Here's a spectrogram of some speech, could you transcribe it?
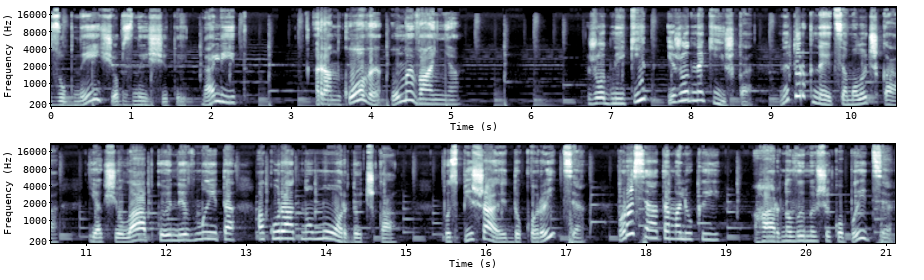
зубний, щоб знищити на лід. Ранкове умивання. Жодний кіт і жодна кішка не торкнеться молочка, якщо лапкою не вмита акуратно мордочка. Поспішають до кориця поросята малюки, гарно вимивши копиця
